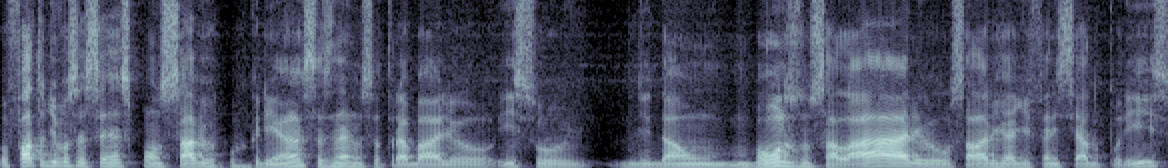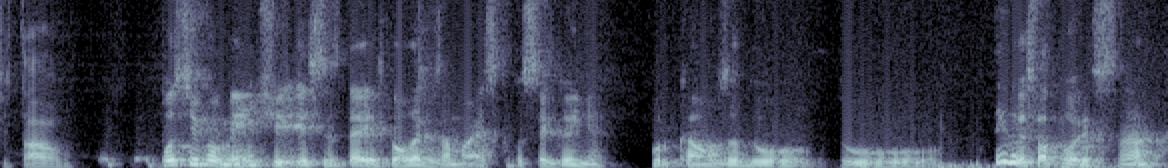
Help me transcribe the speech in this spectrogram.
o fato de você ser responsável por crianças, né, no seu trabalho, isso lhe dá um bônus no salário, o salário já é diferenciado por isso e tal. Possivelmente, esses 10 dólares a mais que você ganha por causa do, do... Tem dois fatores, né?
